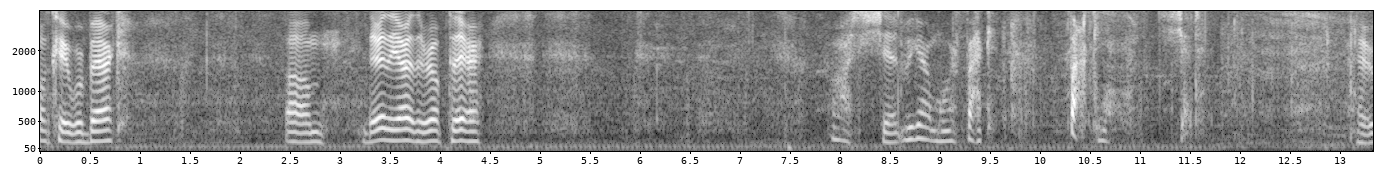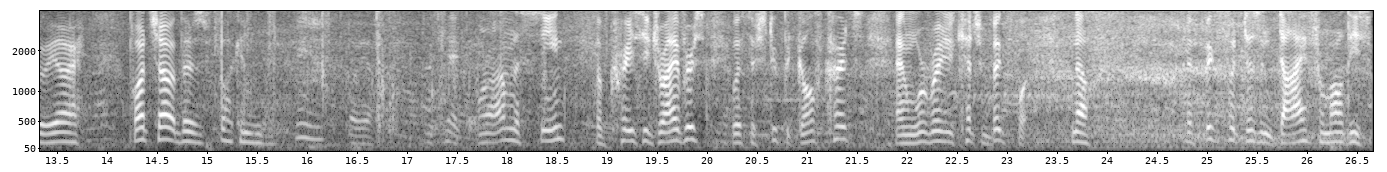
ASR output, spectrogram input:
Okay, we're back. Um, there they are. They're up there. Oh shit, we got more fuck, fucking shit. There we are. Watch out, there's fucking. Okay, we're on the scene of crazy drivers with their stupid golf carts, and we're ready to catch a Bigfoot. Now, if Bigfoot doesn't die from all these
